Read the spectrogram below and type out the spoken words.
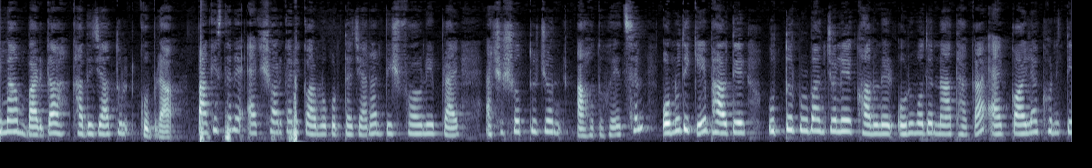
ইমাম বারগাহ খাদিজাতুল কুবরা। পাকিস্তানের এক সরকারি কর্মকর্তা জানান, বিস্ফোরণে প্রায় একশো সত্তর জন আহত হয়েছেন। অন্যদিকে ভারতের উত্তর পূর্বাঞ্চলে খননের অনুমোদন না থাকা এক কয়লা খনিতে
